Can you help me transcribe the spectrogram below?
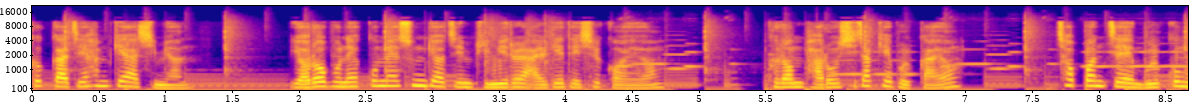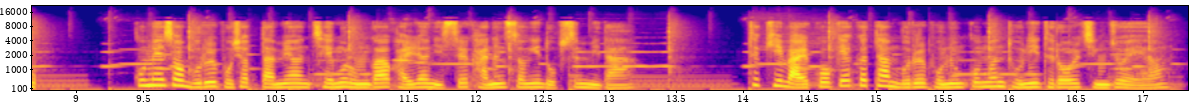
끝까지 함께 하시면 여러분의 꿈에 숨겨진 비밀을 알게 되실 거예요. 그럼 바로 시작해 볼까요? 첫 번째, 물꿈. 꿈에서 물을 보셨다면 재물운과 관련 있을 가능성이 높습니다. 특히 맑고 깨끗한 물을 보는 꿈은 돈이 들어올 징조예요.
